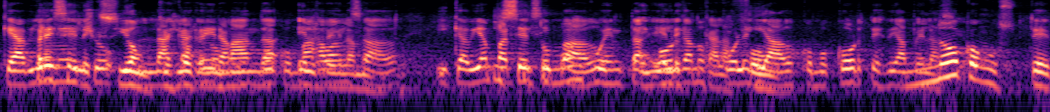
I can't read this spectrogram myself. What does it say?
que habían preselección, la carrera manda un poco más avanzada y que habían participado en, cuenta en órganos colegiados como cortes de apelación. No con usted.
